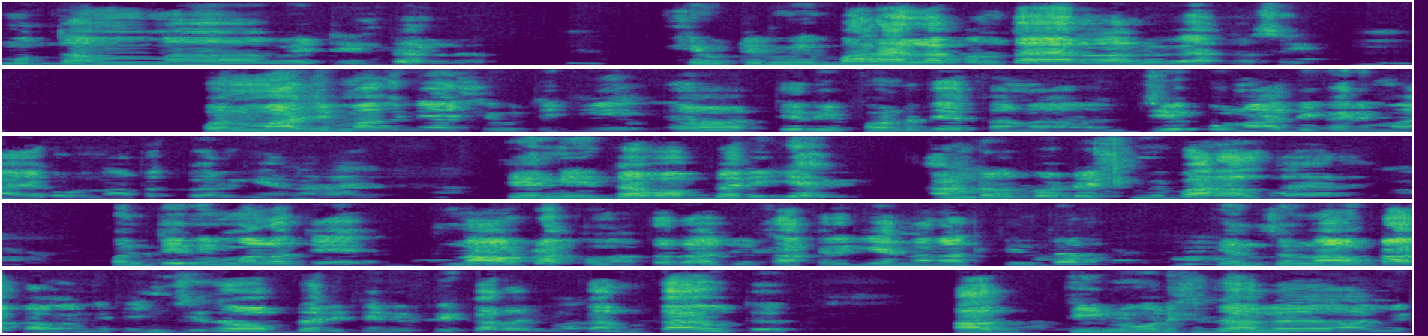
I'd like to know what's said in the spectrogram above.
मुद्दाम अं, वेठीस धरलं. शेवटी मी भरायला पण तयार झालो व्याजासहित. पण माझी मागणी अशी होती की अं, ते रिफंड देताना जे कोण अधिकारी माझ्याकडून आता कर घेणार आहे त्यांनी जबाबदारी घ्यावी. अंडर प्रोटेस्ट मी भरायला तयार आहे. पण त्यांनी मला ते नाव टाकून आता राजू ठाकरे घेणार असतील तर त्यांचं नाव टाकावं आणि त्यांची जबाबदारी त्यांनी स्वीकारावी. कारण काय होतं आज तीन वर्ष झालं आम्ही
